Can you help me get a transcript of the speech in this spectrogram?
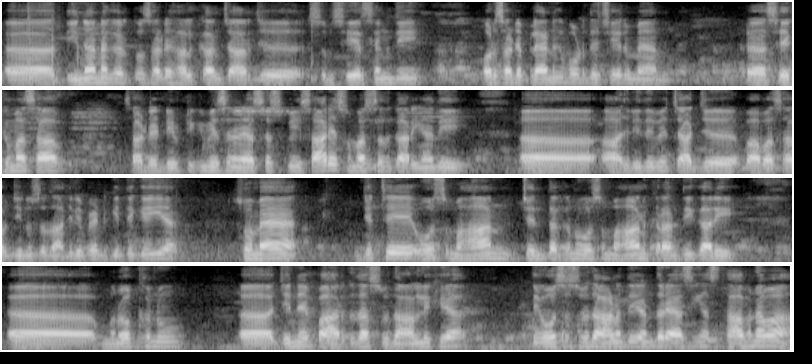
ਅ, ਦੀਨਾਨਗਰ ਤੋਂ ਸਾਡੇ ਹਲਕਾ ਇੰਚਾਰਜ ਸ਼ਮਸ਼ੇਰ ਸਿੰਘ ਜੀ ਔਰ ਸਾਡੇ ਪਲੈਨਿੰਗ ਬੋਰਡ ਦੇ ਚੇਅਰਮੈਨ ਸੇਖਮਾ ਸਾਹਿਬ ਸਾਡੇ ਡਿਪਟੀ ਕਮਿਸ਼ਨਰ ਐਸਐਸਪੀ ਸਾਰੇ ਸਮਸਤ ਅਧਿਕਾਰੀਆਂ ਦੀ ਹਾਜ਼ਰੀ ਦੇ ਵਿੱਚ ਅੱਜ ਬਾਬਾ ਸਾਹਿਬ ਜੀ ਨੂੰ ਸ਼ਰਧਾਂਜਲੀ ਭੇਟ ਕੀਤੀ ਗਈ ਹੈ। ਸੋ ਮੈਂ ਜਿੱਥੇ ਉਸ ਮਹਾਨ ਚਿੰਤਕ ਨੂੰ ਉਸ ਮਹਾਨ ਕ੍ਰਾਂਤੀਕਾਰੀ ਮਨੁੱਖ ਨੂੰ ਅ, ਜਿਨੇ ਭਾਰਤ ਦਾ ਸੰਵਿਧਾਨ ਲਿਖਿਆ ਤੇ ਉਸ ਸੰਵਿਧਾਨ ਦੇ ਅੰਦਰ ਐਸੀਆਂ ਸਥਾਪਨਾਵਾਂ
